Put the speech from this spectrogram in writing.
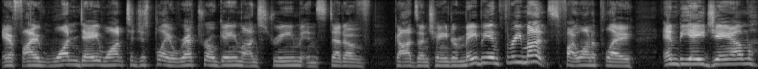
if I one day want to just play a retro game on stream instead of Gods Unchained, or maybe in three months if I want to play NBA Jam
